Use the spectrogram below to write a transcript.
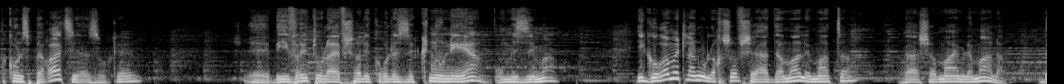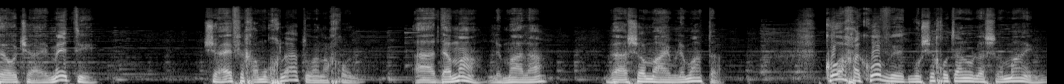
הקונספירציה הזו, כן? בעברית אולי אפשר לקרוא לזה קנוניה או מזימה. היא גורמת לנו לחשוב שהאדמה למטה והשמיים למעלה, בעוד שהאמת היא שההפך המוחלט הוא הנכון. האדמה למעלה והשמיים למטה. כוח הכובד מושך אותנו לשמיים,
